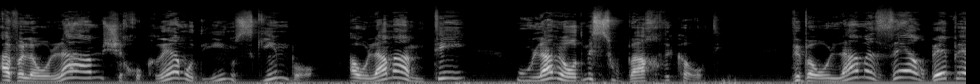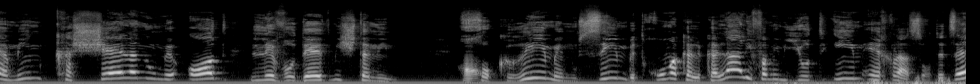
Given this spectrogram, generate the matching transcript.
אבל העולם שחוקרי המודיעין עוסקים בו, העולם האמיתי, הוא עולם מאוד מסובך וכאוטי. ובעולם הזה הרבה פעמים קשה לנו מאוד לבודד משתנים. חוקרים מנוסים בתחום הכלכלה לפעמים יודעים איך לעשות את זה.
